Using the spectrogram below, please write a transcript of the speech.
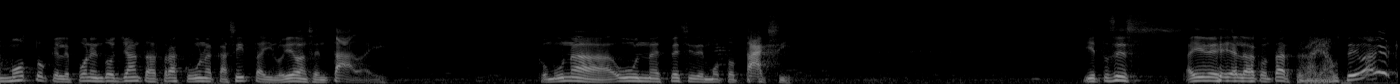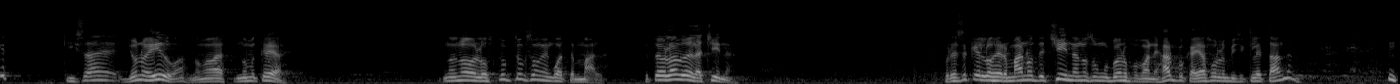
moto que le ponen dos llantas atrás con una casita y lo llevan sentado ahí. Como una, una especie de mototaxi. Y entonces, ahí ella le va a contar, pero allá usted va a ver que quizás, yo no he ido, ¿ah? no, me no me crea. No, no, los tuk-tuk son en Guatemala. Yo estoy hablando de la China. Por eso es que los hermanos de China no son muy buenos para manejar, porque allá solo en bicicleta andan.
